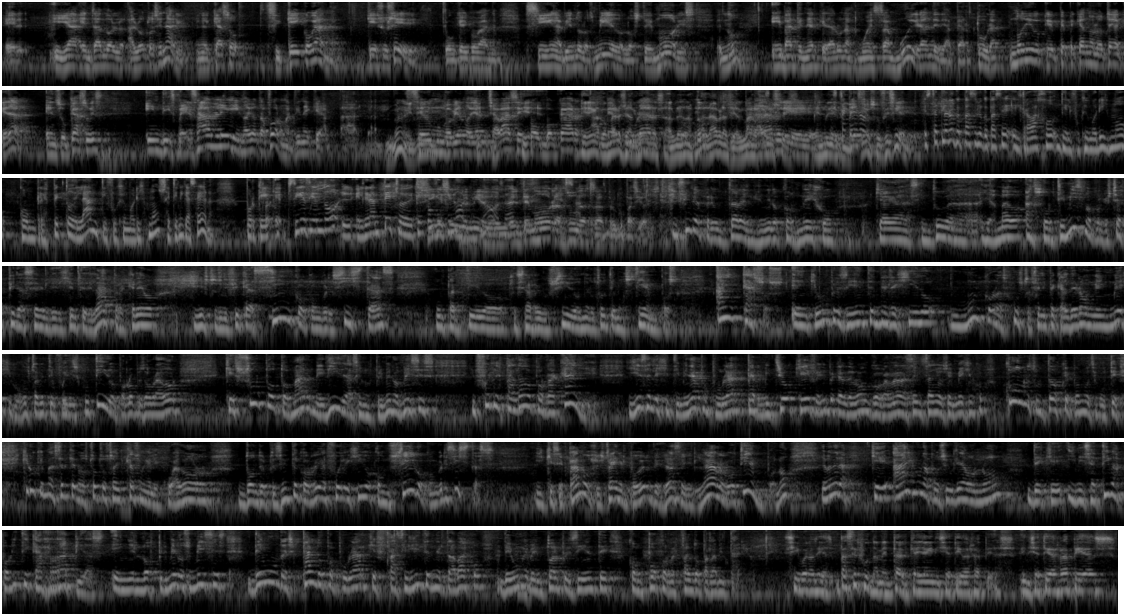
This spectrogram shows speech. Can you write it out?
el- y ya entrando al, al otro escenario, en el caso, si Keiko gana, ¿qué sucede? Con Keiko gana, siguen habiendo los miedos, los temores, ¿no? Y va a tener que dar una muestra muy grande de apertura. No digo que PPK no lo tenga que dar, en su caso es indispensable y no hay otra forma. Tiene que a- a- a Bueno, y ser tiene- un gobierno de ancha base, tiene- convocar, tiene que comerse algunas- algunas ¿no? palabras y algunos para darle el difícil. suficiente. Está claro que pase lo que pase, el trabajo del Fujimorismo con respecto del antifujimorismo se tiene que hacer, porque eh, sigue siendo el, el gran techo de Keiko Sigue siendo el miedo, ¿no? O el, sea, el temor, las exacto. dudas, las preocupaciones. Quisiera preguntar al ingeniero Cornejo que haga sin duda llamado a su optimismo, porque usted aspira a ser el dirigente del APRA, creo, y esto significa cinco congresistas, un partido que se ha reducido en los últimos tiempos. Hay casos en que un presidente es elegido muy con las justas. Felipe Calderón en México justamente fue discutido por López Obrador, que supo tomar medidas en los primeros meses y fue respaldado por la calle. Y esa legitimidad popular permitió que Felipe Calderón gobernara seis años en México con resultados que podemos discutir. Creo que más cerca de nosotros hay casos en el Ecuador donde el presidente Correa fue elegido con cero congresistas y que sepamos está en el poder desde hace largo tiempo, ¿no? De manera que hay una posibilidad o no de que iniciativas políticas rápidas en los primeros meses den un respaldo popular que faciliten el trabajo de un eventual presidente con poco respaldo parlamentario. Sí, buenos días. Va a ser fundamental que haya iniciativas rápidas. Iniciativas rápidas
